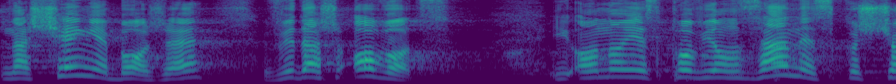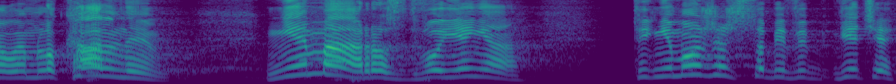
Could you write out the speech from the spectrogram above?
nasienie Boże wydasz owoc. I ono jest powiązane z kościołem lokalnym. Nie ma rozdwojenia. Ty nie możesz sobie, wiecie,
